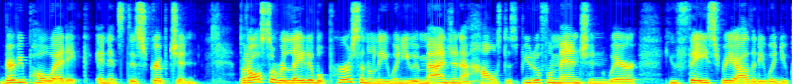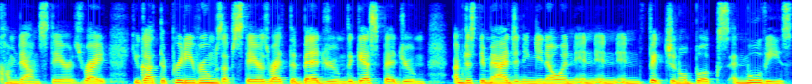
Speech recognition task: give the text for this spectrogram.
very poetic in its description, but also relatable personally when you imagine a house, this beautiful mansion where you face reality when you come downstairs, right? You got the pretty rooms upstairs, right? The bedroom, the guest bedroom. I'm just imagining, you know, in, in, in, in fictional books and movies,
